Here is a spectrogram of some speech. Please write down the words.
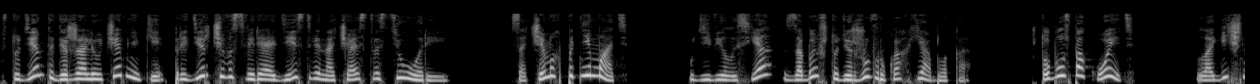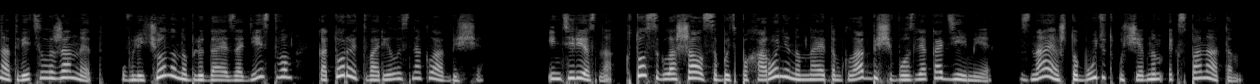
Студенты держали учебники, придирчиво сверяя действия начальства с теорией. «Зачем их поднимать?» – удивилась я, забыв, что держу в руках яблоко. «Чтобы успокоить. Логично ответила Жанет, увлеченно наблюдая за действом, которое творилось на кладбище. Интересно, кто соглашался быть похороненным на этом кладбище возле академии, зная, что будет учебным экспонатом?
